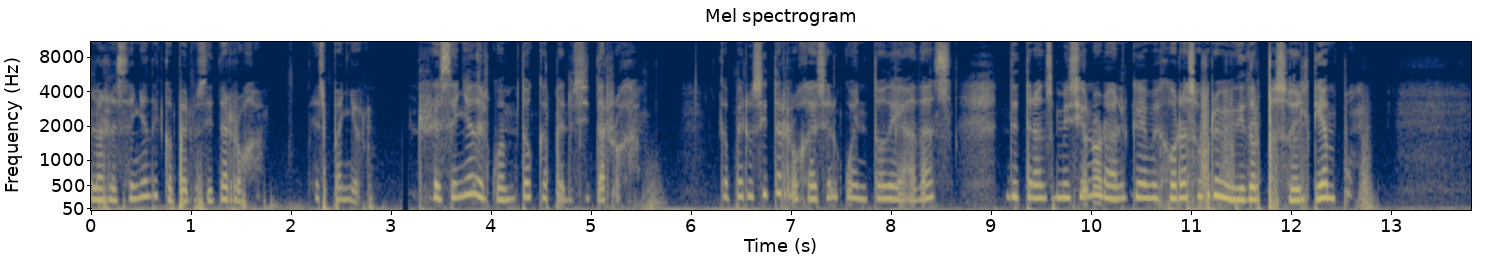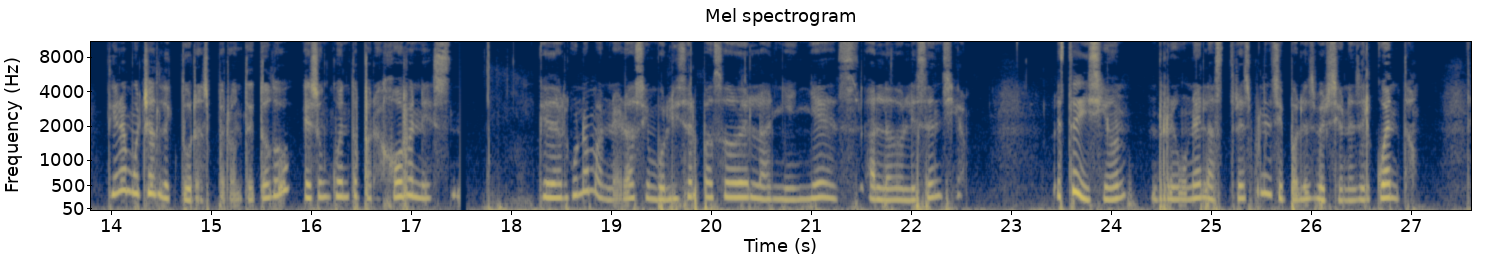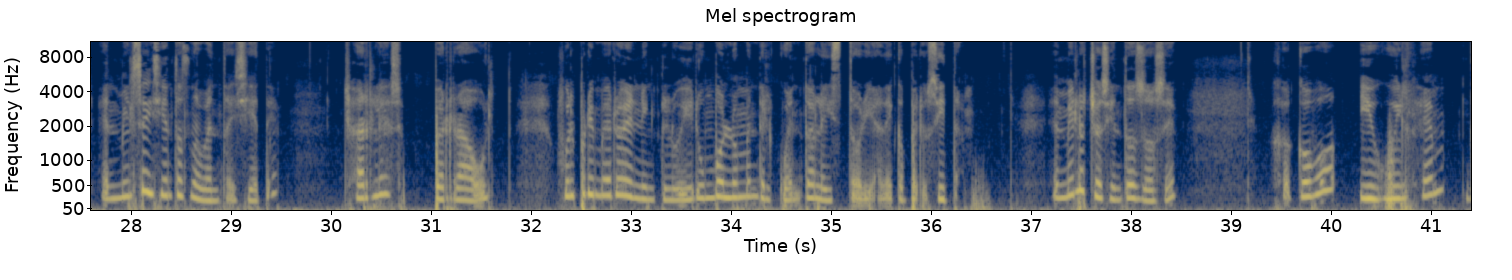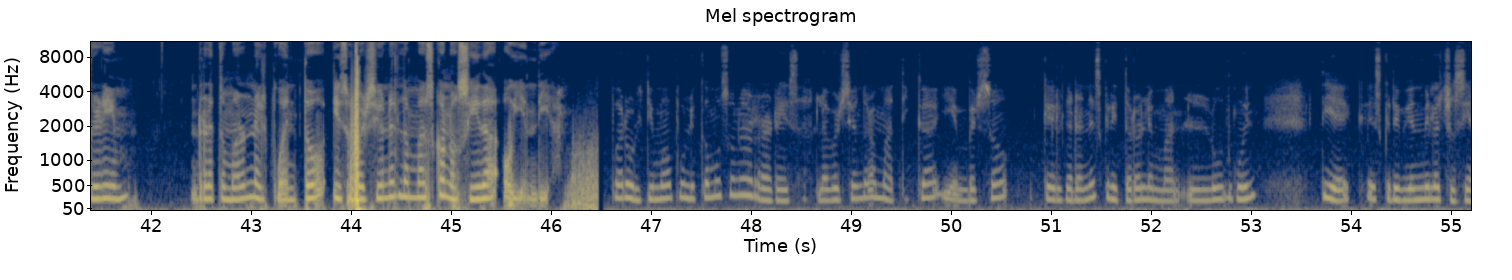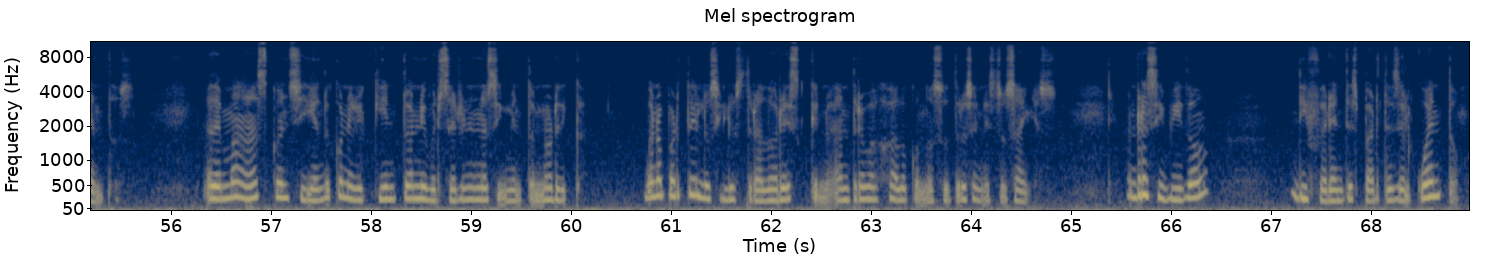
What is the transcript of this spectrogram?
La reseña de Caperucita Roja. Español. Reseña del cuento Caperucita Roja. Caperucita Roja es el cuento de hadas de transmisión oral que mejor ha sobrevivido al paso del tiempo. Tiene muchas lecturas, pero ante todo es un cuento para jóvenes que de alguna manera simboliza el paso de la niñez a la adolescencia. Esta edición reúne las tres principales versiones del cuento. En 1697, Charles Perrault fue el primero en incluir un volumen del cuento a la historia de Caperucita. En 1812, Jacobo y Wilhelm Grimm retomaron el cuento y su versión es la más conocida hoy en día. Por último, publicamos una rareza, la versión dramática y en verso que el gran escritor alemán Ludwig Tieck escribió en 1800 además coincidiendo con el quinto aniversario del nacimiento nórdica. Buena parte de los ilustradores que han trabajado con nosotros en estos años han recibido diferentes partes del cuento,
